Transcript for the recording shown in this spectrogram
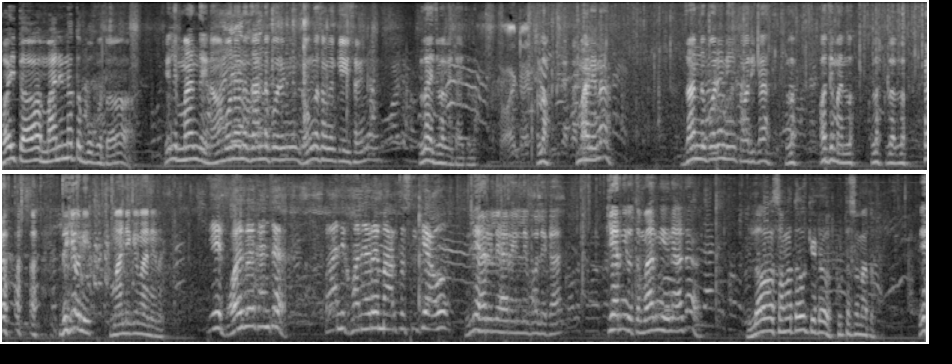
खै त मानेन त बोको त। यसले मान्दैन मनाउन जान्न पर्यो नि। ढङ्गसँग केही छैन। लाइज बाबे त ल ल मानेन। जान्नु पर्यो नि तरिका। ल अझै मान ल ल ल ल। देख्यौ नि मानेकै मानेन। ए भयो भयो कान्छा। पानी खनेरै मार्छस् कि क्या हो? ल्याएर ल्याएर यसले बोलेका। क्यार्ने हो त मार्ने होइन आज। ल समात हौ केटो। खुट्टा समात ए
